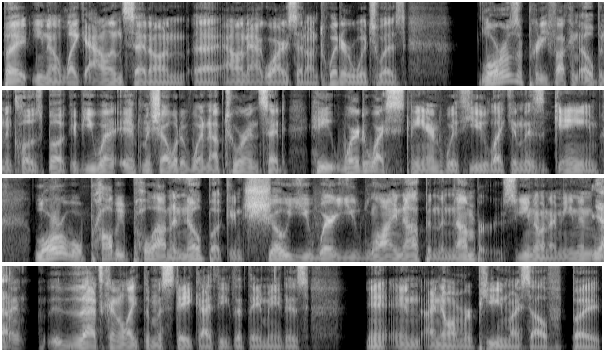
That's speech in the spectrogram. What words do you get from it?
But, you know, like Alan said on, uh, Alan Aguirre said on Twitter, which was, Laurel's a pretty fucking open and closed book. If you went, if Michelle would have went up to her and said, "Hey, where do I stand with you, like in this game?" Laurel will probably pull out a notebook and show you where you line up in the numbers. You know what I mean? And Yeah. that's kind of like the mistake I think that they made is, and, and I know I'm repeating myself, but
